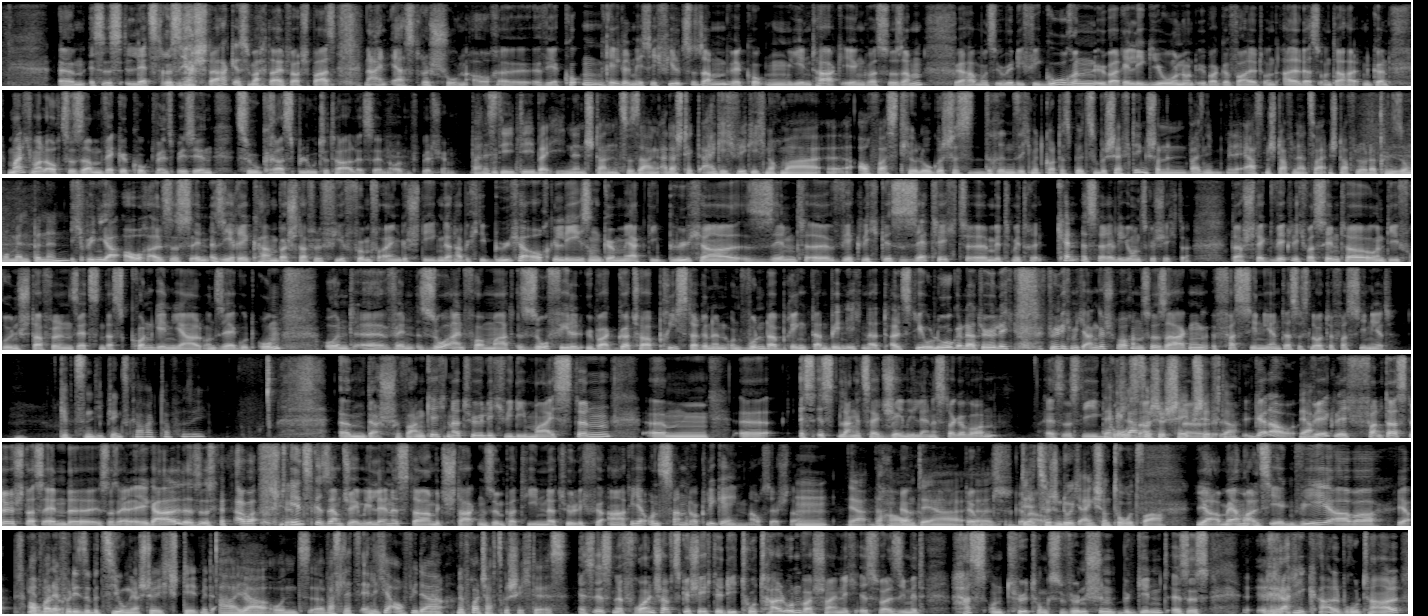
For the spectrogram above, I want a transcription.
Ähm, es ist letztere sehr stark, es macht einfach Spaß. Nein, erstere schon auch. Äh, wir gucken regelmäßig viel zusammen, wir gucken jeden Tag irgendwas zusammen. Wir haben uns über die Figuren, über Religion und über Gewalt und all das unterhalten können. Manchmal auch zusammen weggeguckt, wenn es ein bisschen zu krass blutete alles in eurem Bildschirm. Wann ist die Idee bei Ihnen entstanden, zu sagen, ah, da steckt eigentlich wirklich nochmal äh, auch was Theologisches drin, sich mit Gottesbild zu beschäftigen? Schon in, weiß nicht, in der ersten Staffel, in der zweiten Staffel oder können Sie so einen Moment benennen? Ich bin ja auch, als es in Sie Serie kam bei Staffel 4, 5 eingestiegen. Dann habe ich die Bücher auch gelesen, gemerkt, die Bücher sind äh, wirklich gesättigt äh, mit, mit Kenntnis der Religionsgeschichte. Da steckt wirklich was hinter und die frühen Staffeln setzen das kongenial und sehr gut um. Und äh, wenn so ein Format so viel über Götter, Priesterinnen und Wunder bringt, dann bin ich als Theologe natürlich, fühle ich mich angesprochen zu sagen, faszinierend, dass es Leute fasziniert. Gibt es einen Lieblingscharakter für Sie? Ähm, da schwanke ich natürlich wie die meisten. Ähm, äh, es ist lange Zeit Jamie Lannister geworden. Es ist die Der klassische Shapeshifter. Äh, genau, ja. wirklich fantastisch. Das Ende ist das egal. Das ist, aber Stimmt. insgesamt Jamie Lannister mit starken Sympathien natürlich für Arya und Sandor Clegane, auch sehr stark. Mm, ja, The Hound, ja, der, der, Hund, äh, genau. der zwischendurch eigentlich schon tot war. Ja, mehrmals irgendwie, aber ja. Auch weil weiter. er für diese Beziehung natürlich steht mit Aya ja. und äh, was letztendlich ja auch wieder ja. eine Freundschaftsgeschichte ist. Es ist eine Freundschaftsgeschichte, die total unwahrscheinlich ist, weil sie mit Hass und Tötungswünschen beginnt. Es ist radikal brutal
